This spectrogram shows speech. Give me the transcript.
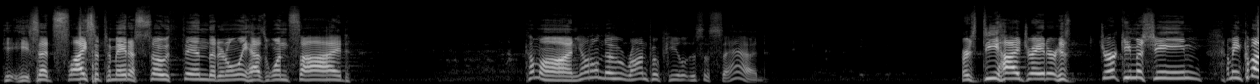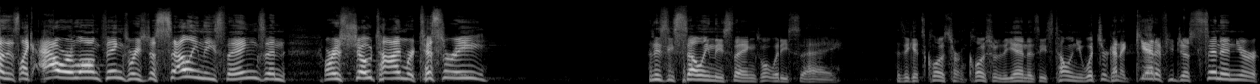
He, he said, slice a tomato so thin that it only has one side. Come on, y'all don't know who Ron Popeil. This is sad. Or his dehydrator, his jerky machine. I mean, come on, it's like hour long things where he's just selling these things, and or his Showtime rotisserie. And as he's selling these things, what would he say? As he gets closer and closer to the end, as he's telling you what you're going to get if you just send in your,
